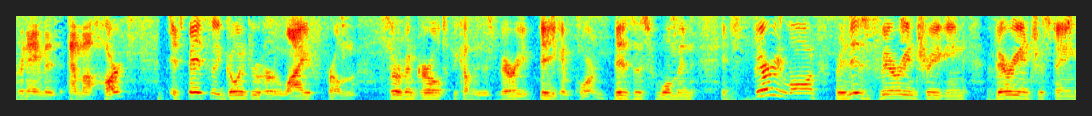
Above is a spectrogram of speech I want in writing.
her name is Emma Harte. It's basically going through her life from servant girl to becoming this very big, important businesswoman. It's very long, but it is very intriguing, very interesting.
